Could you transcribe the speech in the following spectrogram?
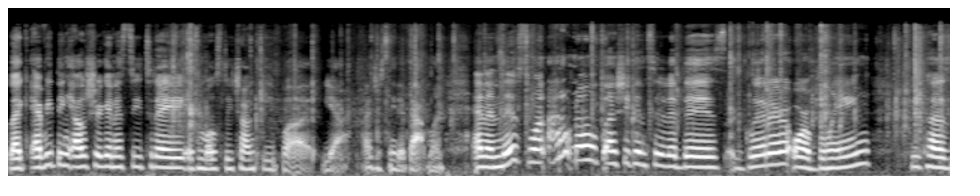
Like everything else you're going to see today is mostly chunky, but yeah, I just needed that one. And then this one, I don't know if I should consider this glitter or bling because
